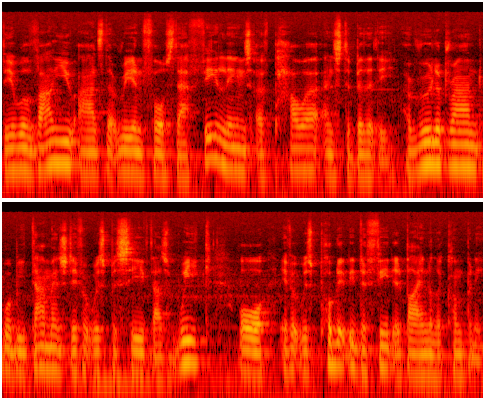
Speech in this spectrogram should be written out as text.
They will value ads that reinforce their feelings of power and stability. A ruler brand will be damaged if it was perceived as weak or if it was publicly defeated by another company.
